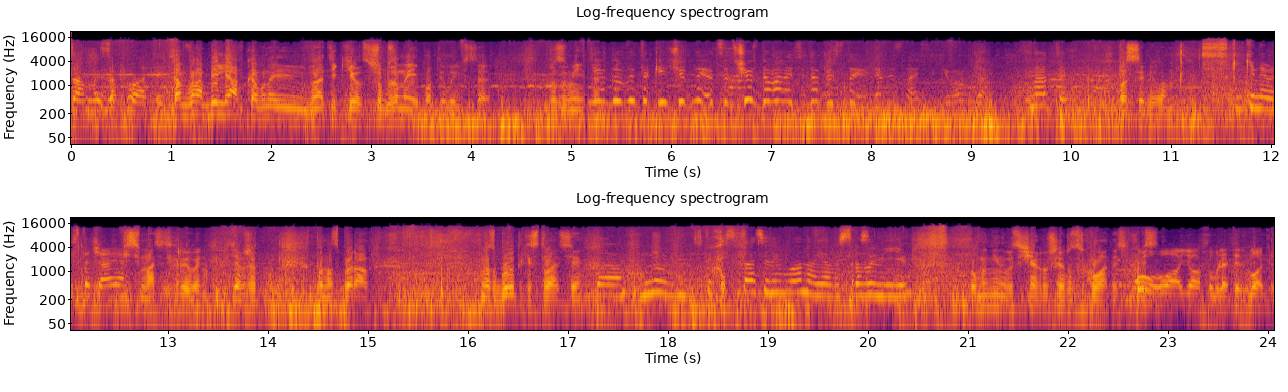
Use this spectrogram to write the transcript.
самий заплатить. Там вона білявка, вона, і- вона тільки, от, щоб за неї платили і все. Розумієте? Ні, ну ви такий чудний. Це що ж до мене сюди пристають? Я не Знати. Спасибі вам. Скільки не вистачає? 18 гривень. Я вже поназбирав. У вас були такі ситуації? Да. Ну, в такій ситуації не було, але я вас розумію. Бо мені не вистачає грошей розрахуватись. Ого, Йошу, блядь, ти зботи.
